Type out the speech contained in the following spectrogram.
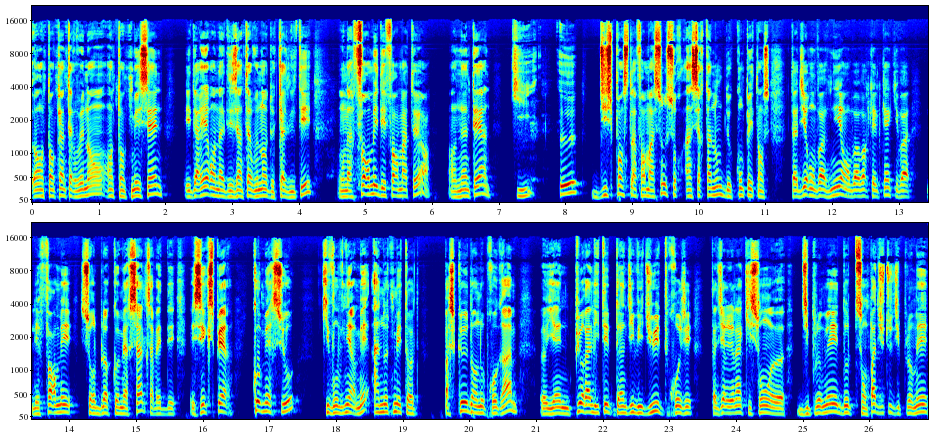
en tant qu'intervenant, en tant que mécène. Et derrière, on a des intervenants de qualité. On a formé des formateurs en interne qui, eux dispensent la formation sur un certain nombre de compétences. C'est-à-dire, on va venir, on va avoir quelqu'un qui va les former sur le bloc commercial. Ça va être des, des experts commerciaux qui vont venir, mais à notre méthode. Parce que dans nos programmes, euh, il y a une pluralité d'individus et de projets. C'est-à-dire, il y en a qui sont euh, diplômés, d'autres ne sont pas du tout diplômés.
